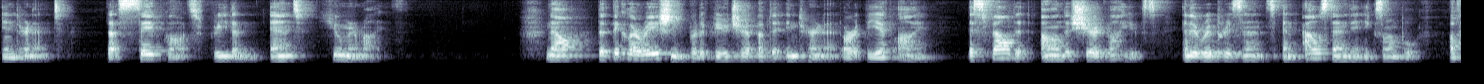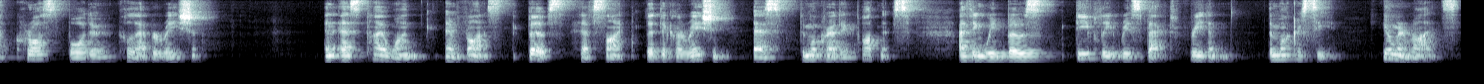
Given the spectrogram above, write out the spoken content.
Internet that safeguards freedom and human rights. Now, the Declaration for the Future of the Internet, or DFI, is founded on the shared values and it represents an outstanding example of cross-border collaboration. And as Taiwan and France both have signed the declaration as democratic partners, I think we both deeply respect freedom, democracy, human rights,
